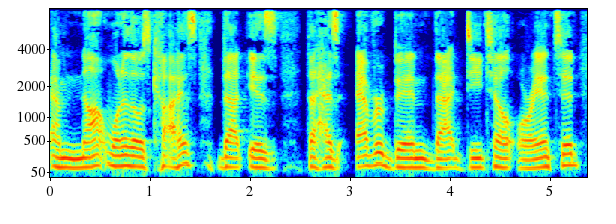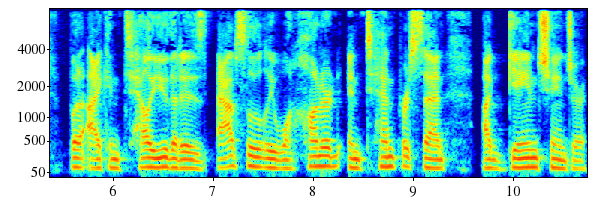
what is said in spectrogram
am not one of those guys that is, that has ever been that detail oriented, but I can tell you that it is absolutely 110% a game changer.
